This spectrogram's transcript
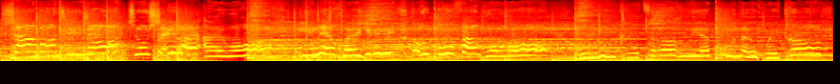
沙漠寂寞中，谁来爱我？你连回忆都回头，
